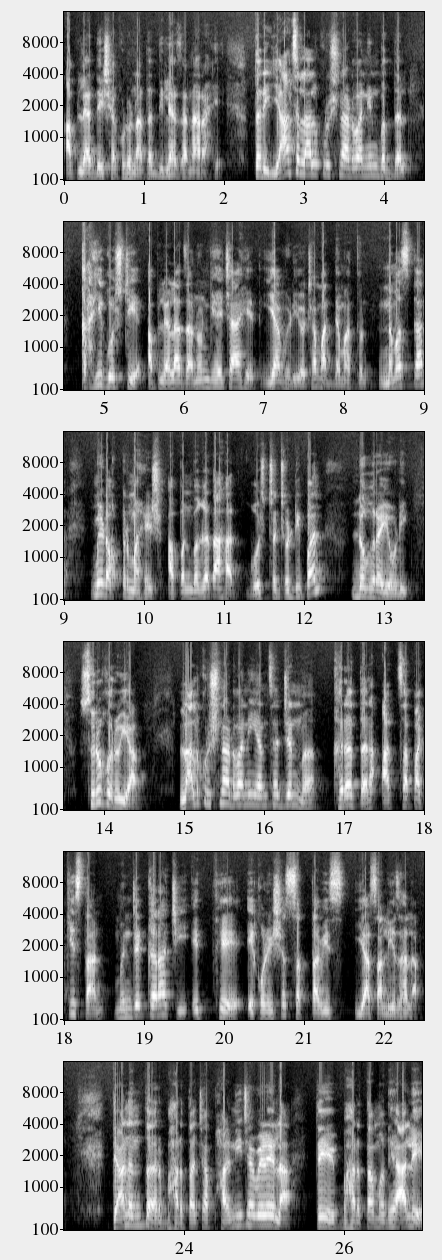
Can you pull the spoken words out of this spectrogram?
आपल्या देशाकडून आता दिल्या जाणार आहे. तर याच लालकृष्ण अडवाणींबद्दल काही गोष्टी आपल्याला जाणून घ्यायच्या आहेत या व्हिडिओच्या माध्यमातून. नमस्कार मी डॉक्टर महेश. आपण बघत आहात गोष्ट छोटी पण डोंगरा एवढी सुरू करूया. लालकृष्ण अडवाणी यांचा जन्म खरं तर आजचा पाकिस्तान म्हणजे कराची येथे एकोणीसशे सत्तावीस या साली झाला. त्यानंतर भारताच्या फाळणीच्या वेळेला ते भारतामध्ये आले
